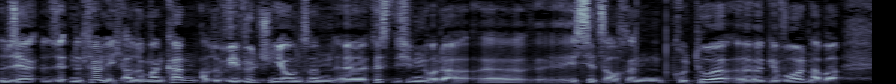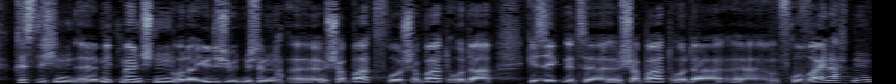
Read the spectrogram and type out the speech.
Sehr, sehr natürlich. Also man kann, also wir wünschen ja unseren äh, christlichen oder äh, ist jetzt auch eine Kultur äh, geworden, aber christlichen äh, Mitmenschen oder jüdischen Mitmenschen äh, Schabbat, frohe Schabbat oder gesegnete Schabbat oder äh, frohe Weihnachten.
